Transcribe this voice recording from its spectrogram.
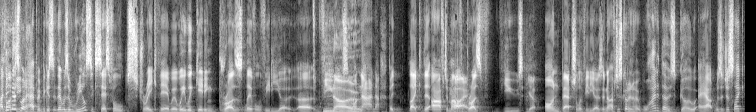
I think that's what happened because there was a real successful streak there where we were getting Bruz level video uh, views. No. on- nah, nah. But like the aftermath Hi. of Bruz views Yep. on Bachelor videos. And I've just got to know why did those go out? Was it just like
